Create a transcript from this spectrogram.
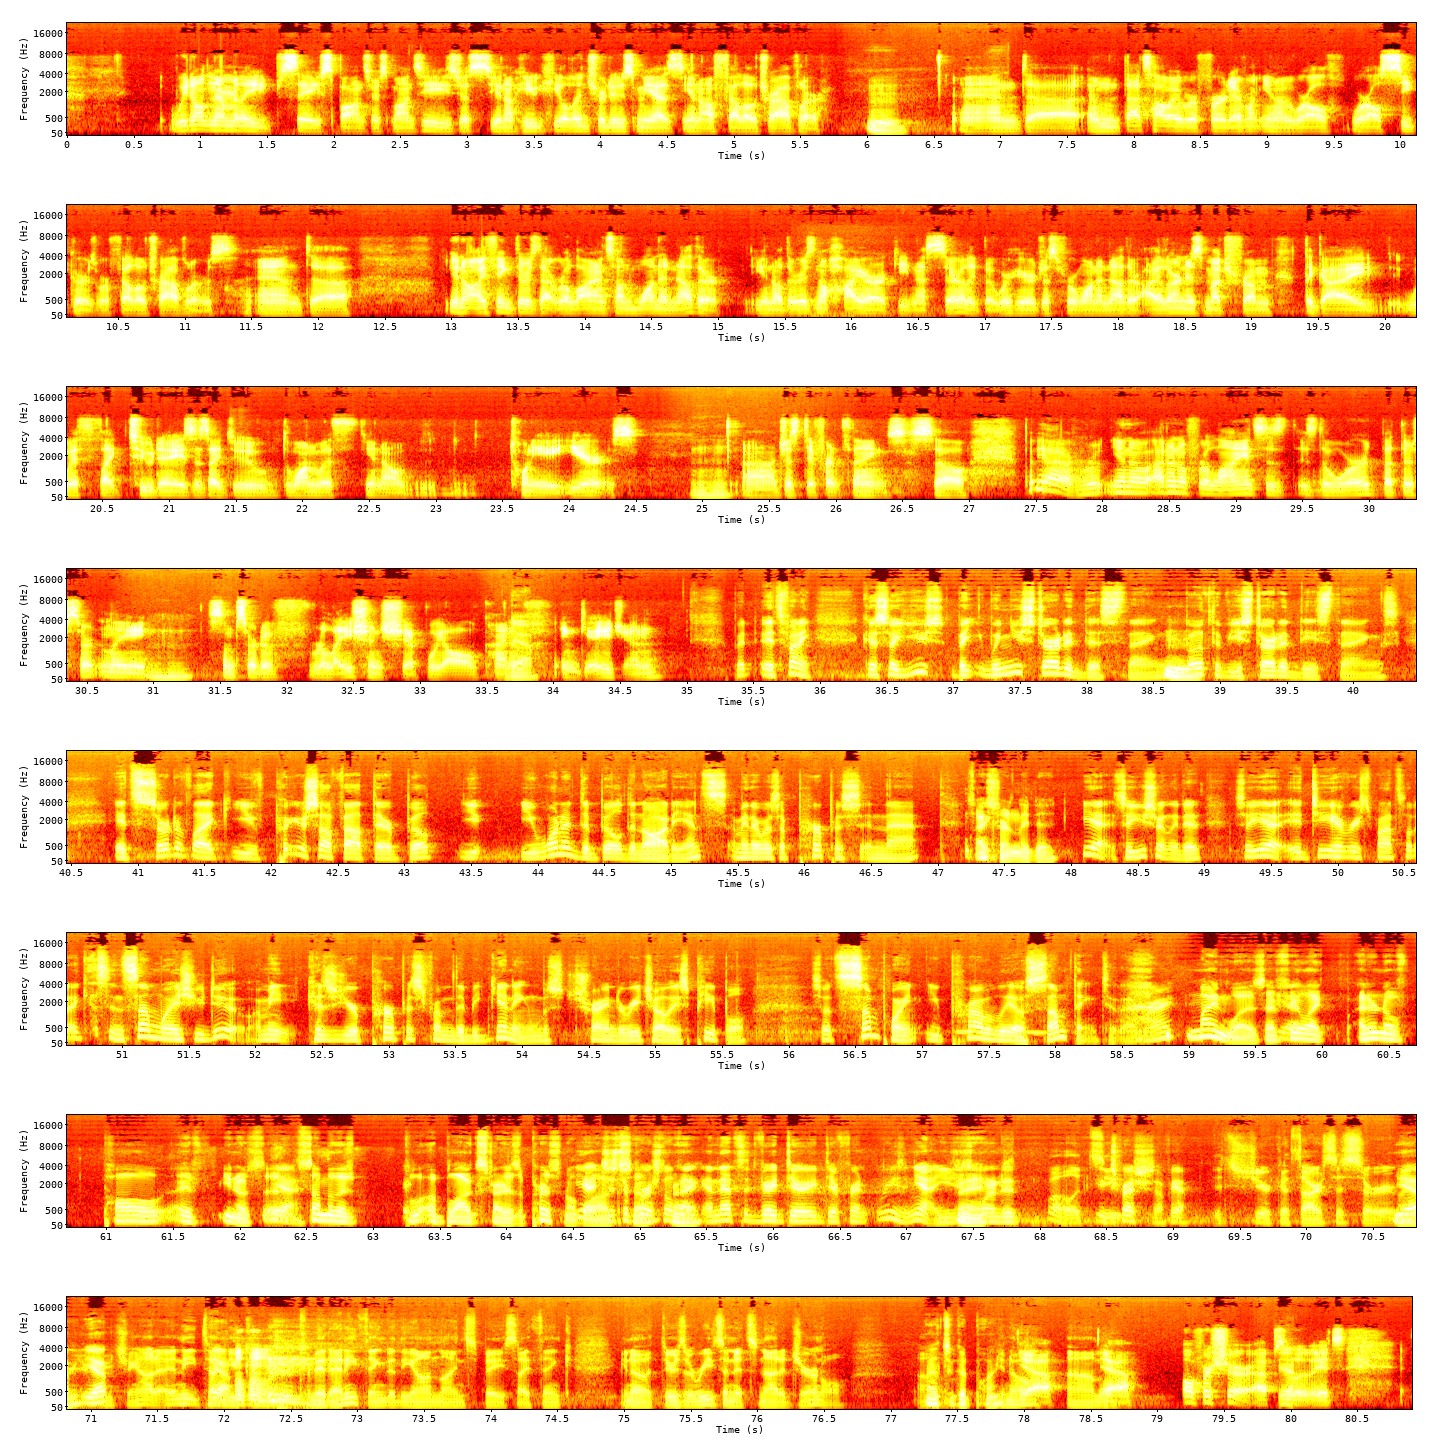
we don't normally say sponsor sponsee. He's just you know he he'll introduce me as you know a fellow traveler, and uh, and that's how I refer to everyone. You know, we're all we're all seekers, we're fellow travelers, and uh, you know I think there's that reliance on one another. You know, there is no hierarchy necessarily, but we're here just for one another. I learn as much from the guy with like two days as I do the one with you know 28 years. Uh, just different things. So, but yeah, you know, I don't know if reliance is, is the word, but there's certainly some sort of relationship we all kind of engage in. But it's funny because so you, but when you started this thing, mm. both of you started these things. It's sort of like you've put yourself out there, built you. You wanted to build an audience. I mean, there was a purpose in that. I certainly did. Yeah, so you certainly did. So yeah, it, do you have responsibility? I guess in some ways you do. I mean, because your purpose from the beginning was trying to reach all these people. So at some point, you probably owe something to them, right? Mine was. I Yeah. feel like I don't know if Paul, if you know, Yeah. some of those bl- uh, blogs start as a personal blog. yeah, blog. just a so- personal right. thing, and that's a very, very different reason. Yeah, you just Right. wanted to Well, it's express yourself. Yeah. it's sheer catharsis or Yep, or you're yep. reaching out. Anytime Yeah. you can commit anything to the online space, I think you know there's a reason it's not a journal. That's a good point. You know, Yeah, Um, yeah. Oh, for sure, absolutely. It's,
